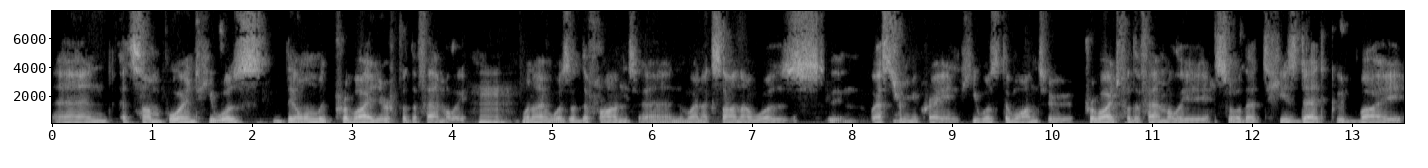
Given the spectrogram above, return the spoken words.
and at some point, he was the only provider for the family. Hmm. When I was at the front, and when Oksana was in Western Ukraine, he was the one to provide for the family so that his dad could buy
